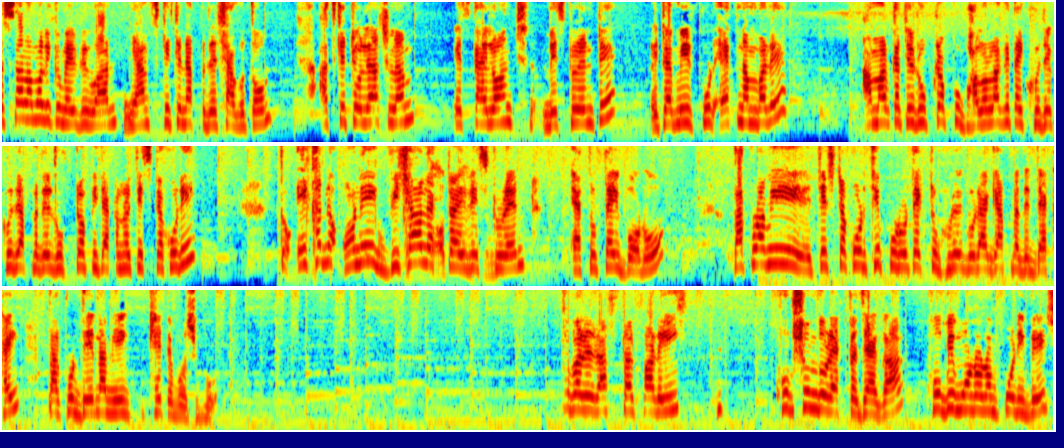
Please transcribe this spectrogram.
আসসালামু আলাইকুম everyone ইয়ান্স kitchen আপনাদের স্বাগতম। আজকে চলে আসলাম স্কাই লঞ্চ রেস্টুরেন্টে এটা মিরপুর এক নম্বরে। আমার কাছে রুপটপ খুব ভালো লাগে তাই খুঁজে খুঁজে আপনাদের রুপটপই দেখানোর চেষ্টা করি। তো এখানে অনেক বিশাল একটা রেস্টুরেন্ট এতটাই বড়। তারপর আমি চেষ্টা করছি পুরোটা একটু ঘুরে ঘুরে আগে আপনাদের দেখাই তারপর দেন আমি খেতে বসবো। একেবারে রাস্তার পাড়েই খুব সুন্দর একটা জায়গা, খুবই মনোরম পরিবেশ,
